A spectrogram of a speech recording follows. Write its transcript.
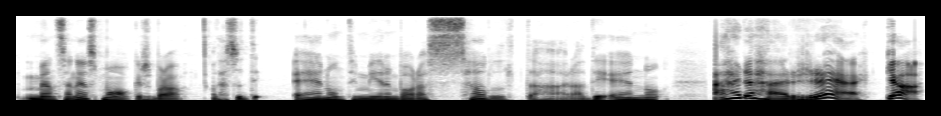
Men sen när jag smakade så bara, alltså det är någonting mer än bara salt det här. Det är något är det här räka?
